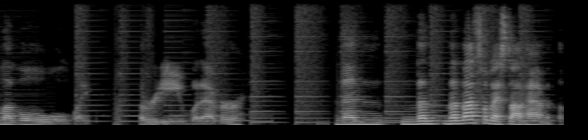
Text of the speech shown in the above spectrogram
level like 30 whatever. Then then then that's when I stop having the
